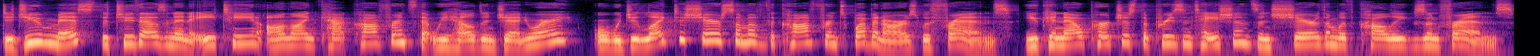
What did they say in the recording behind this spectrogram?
Did you miss the 2018 online cat conference that we held in January? Or would you like to share some of the conference webinars with friends? You can now purchase the presentations and share them with colleagues and friends.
